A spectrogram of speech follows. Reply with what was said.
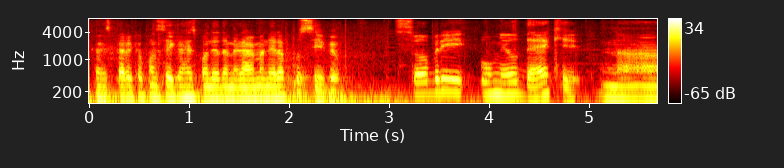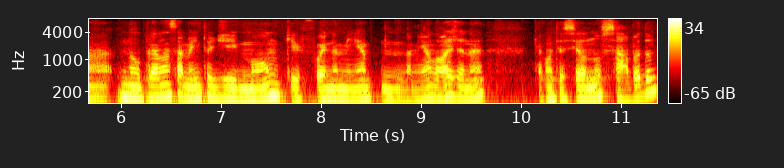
Então espero que eu consiga responder da melhor maneira possível. Sobre o meu deck na, no pré-lançamento de Mom, que foi na minha, na minha loja, né? Que aconteceu no sábado.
